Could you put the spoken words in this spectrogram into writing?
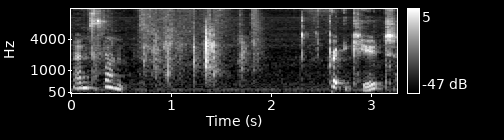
and front. It's pretty cute.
